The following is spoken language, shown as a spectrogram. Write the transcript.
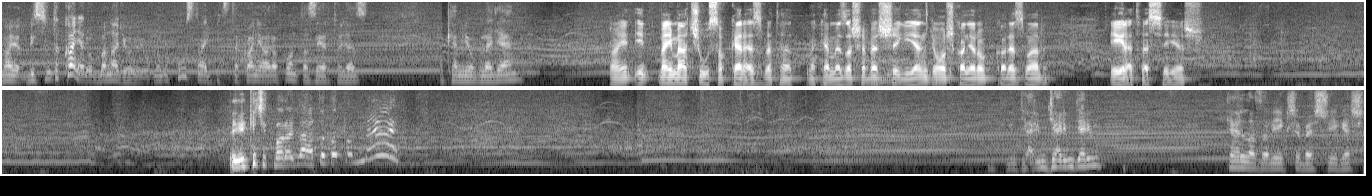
Nagyon, viszont a kanyarokban nagyon jó. Mondjuk húztam egy picit a kanyarra pont azért, hogy az nekem jobb legyen. Na, itt, itt már csúszok keresztbe, tehát nekem ez a sebesség ilyen gyors kanyarokkal, ez már életveszélyes. Még egy kicsit maradj láthatatlan, ne! Gyerünk, gyerünk, gyerünk! Kell az a végsebességes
